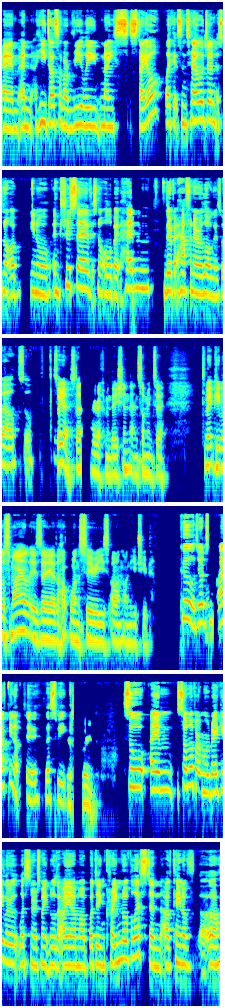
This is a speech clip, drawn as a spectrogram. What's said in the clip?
Um, and he does have a really nice style. Like it's intelligent. It's not a you know intrusive. It's not all about him. They're about half an hour long as well. So so yes, that's my recommendation and something to to make people smile is a, uh, the Hot One series on on YouTube. Cool. Do you want to know what I've been up to this week? Yes, please. So, um, some of our more regular listeners might know that I am a budding crime novelist, and I've kind of, uh,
